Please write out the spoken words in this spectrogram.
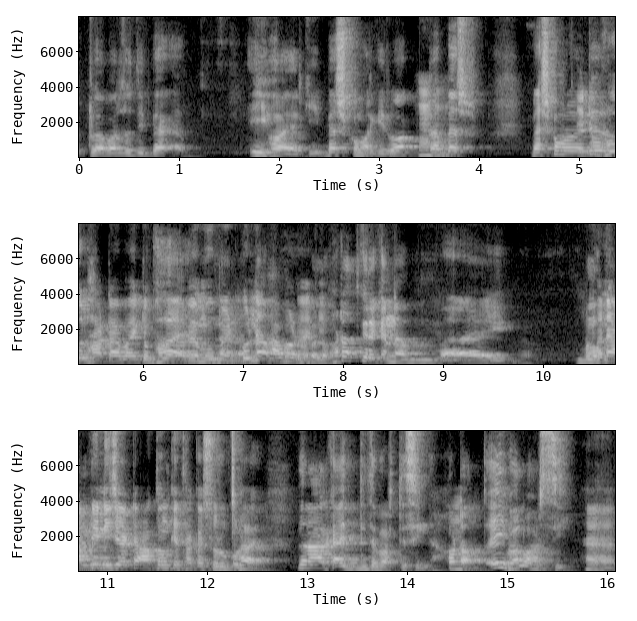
একটু আবার যদি ই হয় আর কি বেশ কম আর কি রকটা বেশ একটু ভুল হাঁটা বা একটু মুভমেন্ট করলে আবার একই। হঠাৎ করে কেন মানে আপনি নিজে একটা আতঙ্কে থাকা শুরু করলেন। আর কাজ দিতে পারতেছি না। হঠাৎ এই ভালো হাঁটছি। হ্যাঁ হ্যাঁ।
